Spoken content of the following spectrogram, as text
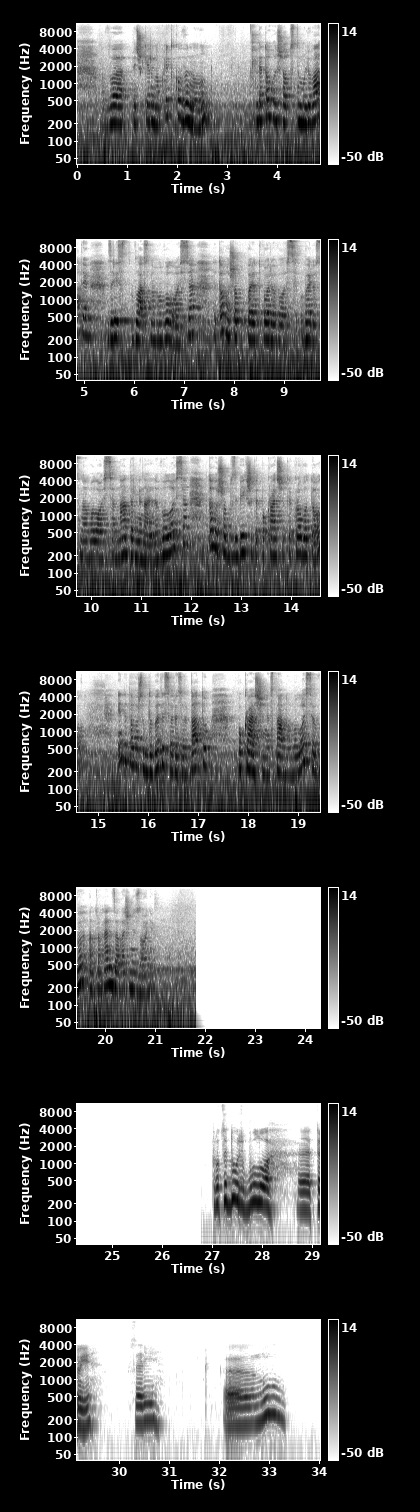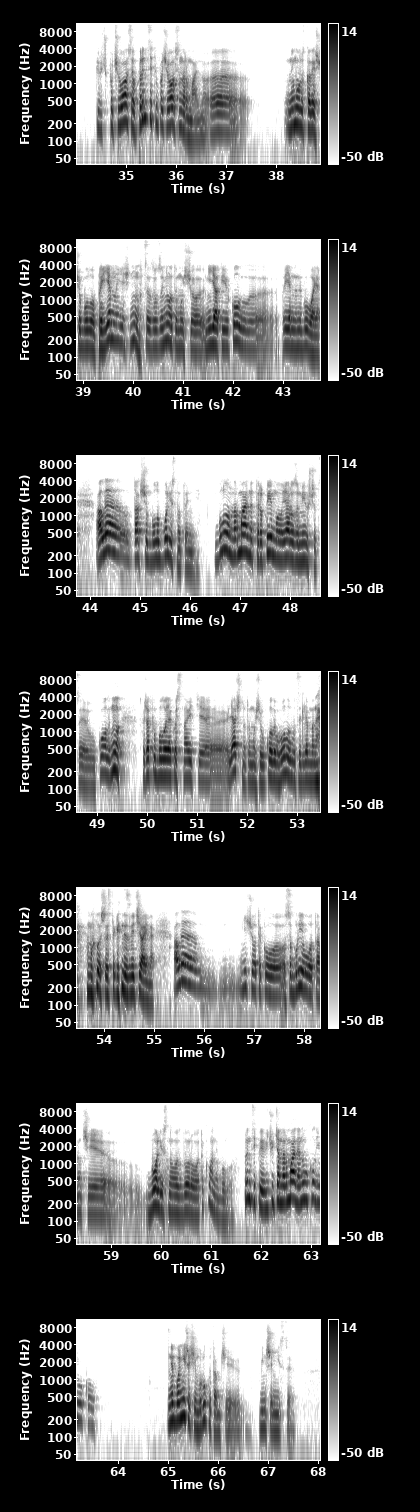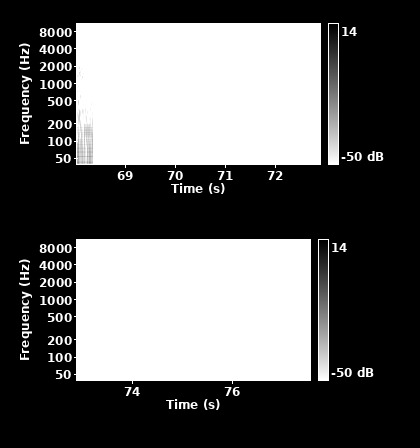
в підшкірну клітковину. Для того, щоб стимулювати зріст власного волосся, для того, щоб перетворювалось велюсне волосся на термінальне волосся, для того, щоб збільшити, покращити кровоток, і для того, щоб добитися результату покращення стану волосся в андроген-залежній зоні. Процедур було е, три серії. Е, ну, почувався, в принципі, почувався нормально. Е, не можу сказати, що було приємно. Ну, це зрозуміло, тому що ніякий укол е, приємний не буває. Але так, щоб було болісно, то ні. Було нормально, терпимо. Я розумів, що це уколи. Ну, спочатку було якось навіть е, лячно, тому що уколи в голову це для мене було щось таке незвичайне. Але нічого такого особливого там чи болісного, здорового, такого не було. В принципі, відчуття нормальне, ну укол є укол. Не больніше, ніж в руку там, чи в інше місце.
